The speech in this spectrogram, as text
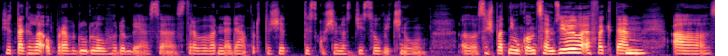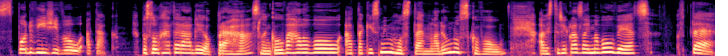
že takhle opravdu dlouhodobě se stravovat nedá, protože ty zkušenosti jsou většinou uh, se špatným koncem, s jojo efektem hmm. a s podvýživou a tak. Posloucháte rádio Praha s Lenkou Vahalovou a taky s mým hostem Mladou Noskovou. A vy jste řekla zajímavou věc v té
